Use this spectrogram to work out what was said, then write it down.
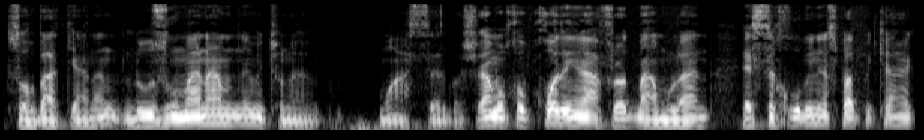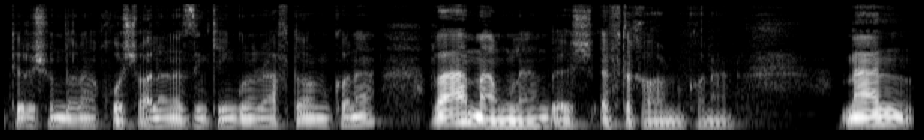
صحبت کردن لزوما هم نمی‌تونه موثر باشه. اما خب خود این افراد معمولا حس خوبی نسبت به کرکترشون دارن خوشحالن از اینکه این گونه رفتار می‌کنن و معمولا بهش افتخار می‌کنن. من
